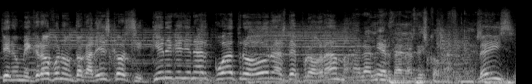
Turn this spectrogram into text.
Tiene un micrófono, un tocadiscos y tiene que llenar cuatro horas de programa. A la mierda las discográficas. ¿Veis?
